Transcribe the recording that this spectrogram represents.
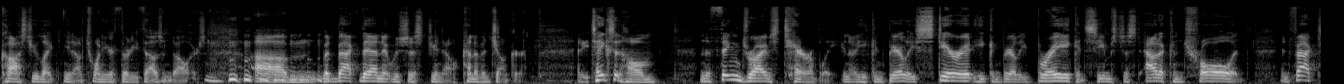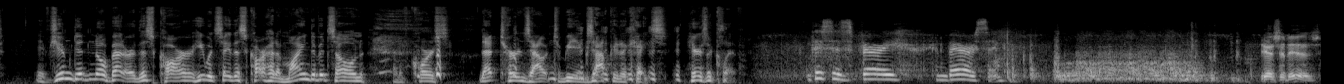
cost you like you know twenty or thirty thousand dollars. Um, but back then it was just you know kind of a junker. And he takes it home, and the thing drives terribly. You know he can barely steer it, he can barely brake. It seems just out of control. It, in fact, if Jim didn't know better, this car he would say this car had a mind of its own, and of course. That turns out to be exactly the case. Here's a clip. This is very embarrassing. Yes, it is.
